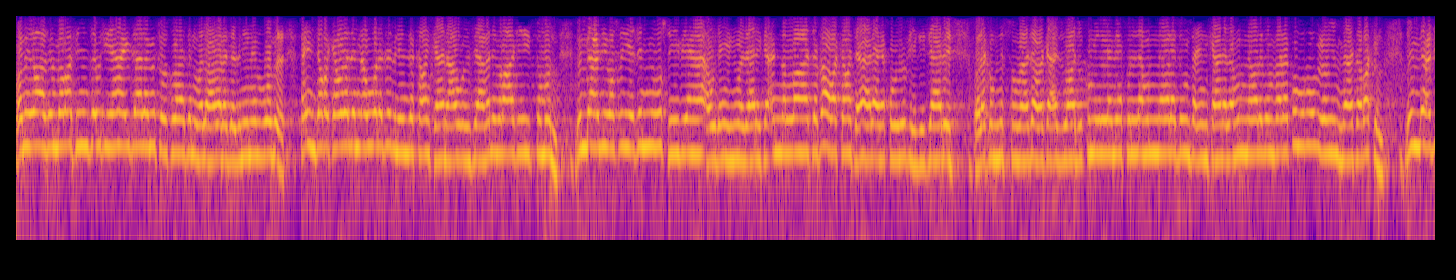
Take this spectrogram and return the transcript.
وميراث المرأة من زوجها إذا لم تترك ولدا ولا ولد ابن الربع. فإن ترك ولدا أو ولد ابن ذكرا كان أو أنثى فلامرأته الثمن. من بعد وصية يوصي بها أو دين. وذلك أن الله تبارك وتعالى يقول في كتابه ولكم نصف ما ترك أزواجكم إن لم يكن لهن ولد فإن كان لهن ولد فلكم الربع مما تركن. من بعد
